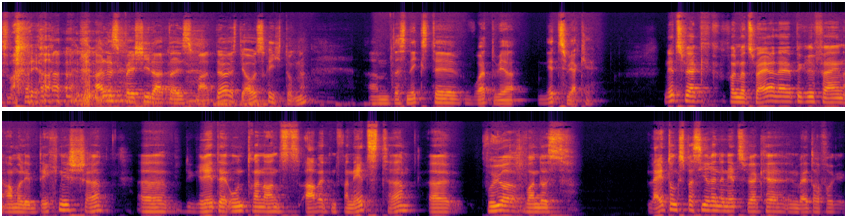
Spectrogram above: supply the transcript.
Smart, ja. alles bei Skidata ist smart. Ja, ist die Ausrichtung. Ne? Ähm, das nächste Wort wäre Netzwerke. Netzwerk fallen mir zweierlei Begriffe ein. Einmal eben technisch. Ja. Äh, die Geräte untereinander arbeiten vernetzt. Ja. Äh, früher waren das leitungsbasierende Netzwerke. In weiterer Folge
